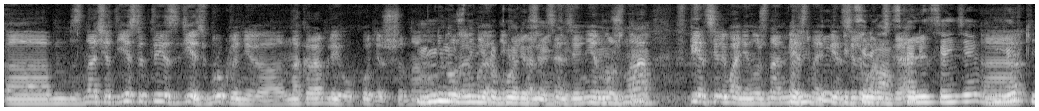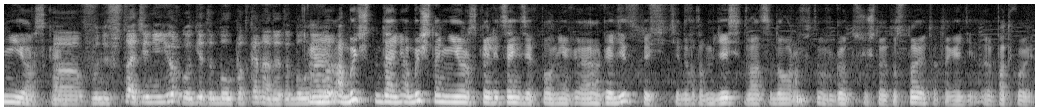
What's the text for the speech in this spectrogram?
Значит, если ты здесь, в Бруклине, э, на корабле уходишь на Не рыбу, никакой никакая лицензии. лицензия не нужна. нужна. В Пенсильвании нужна местная Пенсильванская лицензия, в А, Нью-Йорке нью-йоркская. А, В, в штате Нью-Йорк, вот где-то был под Канадой, это был Э, Нью-Йорк. Обычно, да, обычно нью-йоркская лицензия вполне э, годится, то есть там 10-20 долларов в год, что это стоит, это подходит.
